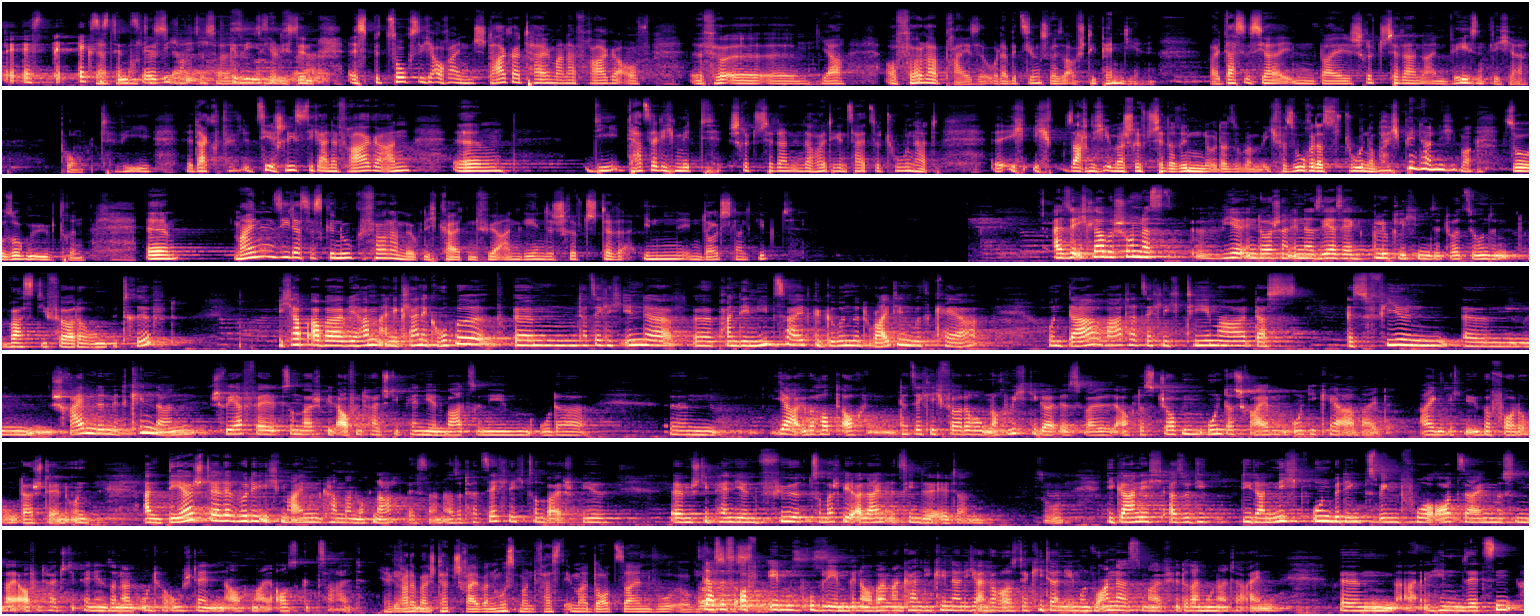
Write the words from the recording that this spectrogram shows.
existenziell ja, wichtig das, ja, das gewesen. Sicherlich Sinn. Es bezog sich auch ein starker Teil meiner Frage auf, äh, für, äh, äh, ja, auf Förderpreise oder beziehungsweise auf Stipendien. Weil das ist ja in, bei Schriftstellern ein wesentlicher Punkt. Wie, da schließt sich eine Frage an, ähm, die tatsächlich mit Schriftstellern in der heutigen Zeit zu tun hat. Äh, ich, ich sage nicht immer Schriftstellerinnen oder so, ich versuche das zu tun, aber ich bin da nicht immer so, so geübt drin. Äh, meinen Sie, dass es genug Fördermöglichkeiten für angehende SchriftstellerInnen in Deutschland gibt? Also ich glaube schon, dass wir in Deutschland in einer sehr, sehr glücklichen Situation sind, was die Förderung betrifft. Ich habe aber, wir haben eine kleine Gruppe ähm, tatsächlich in der äh, Pandemiezeit gegründet, Writing with Care. Und da war tatsächlich Thema, dass es vielen ähm, Schreibenden mit Kindern schwerfällt, zum Beispiel Aufenthaltsstipendien wahrzunehmen oder ähm, ja, überhaupt auch tatsächlich Förderung noch wichtiger ist, weil auch das Jobben und das Schreiben und die Care-Arbeit eigentlich eine Überforderung darstellen. Und an der Stelle würde ich meinen, kann man noch nachbessern. Also tatsächlich zum Beispiel ähm, Stipendien für zum Beispiel alleinerziehende Eltern, so, die gar nicht, also die, die dann nicht unbedingt zwingend vor Ort sein müssen bei Aufenthaltsstipendien, sondern unter Umständen auch mal ausgezahlt. Ja, gerade bei Stadtschreibern muss man fast immer dort sein, wo irgendwas Das ist oft eben ein Problem, genau, weil man kann die Kinder nicht einfach aus der Kita nehmen und woanders mal für drei Monate ein ähm, hinsetzen.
